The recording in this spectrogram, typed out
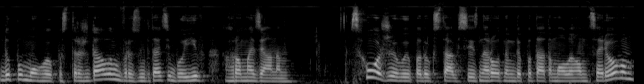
допомогою постраждалим в результаті боїв громадянам. Схожий випадок стався із народним депутатом Олегом Царьовим.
